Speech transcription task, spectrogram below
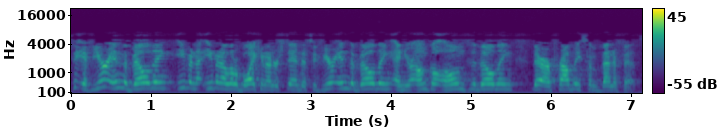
See, if you're in the building, even, even a little boy can understand this. If you're in the building and your uncle owns the building, there are probably some benefits.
